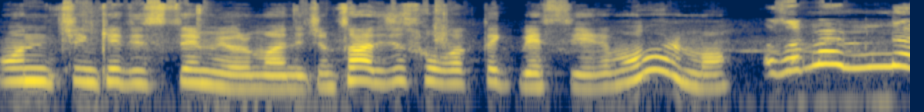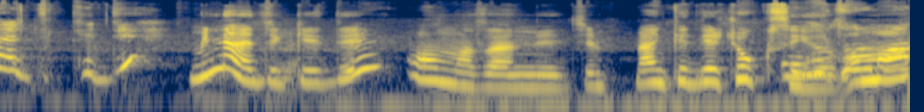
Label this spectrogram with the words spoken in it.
Onun için kedi istemiyorum anneciğim. Sadece sokaktaki besleyelim olur mu? O zaman minnacık kedi. Minnacık kedi olmaz anneciğim. Ben kedileri çok seviyorum ama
